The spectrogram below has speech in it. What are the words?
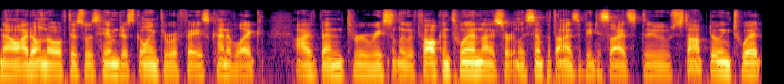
Now, I don't know if this was him just going through a phase kind of like I've been through recently with Falcon Twin. I certainly sympathize if he decides to stop doing Twit.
